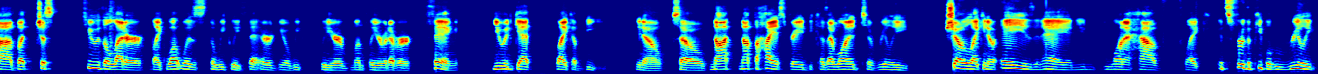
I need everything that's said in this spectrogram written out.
uh, but just to the letter, like what was the weekly th- or you know weekly or monthly or whatever thing, you would get like a B you know? So not not the highest grade because i wanted to really show like you know a is an a and you you want to have like it's for the people who really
